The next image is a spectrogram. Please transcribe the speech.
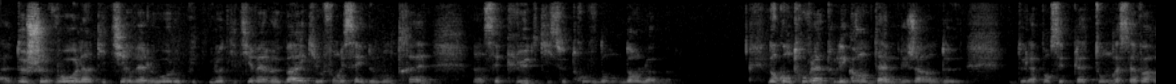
à deux chevaux, l'un qui tire vers le haut, l'autre qui tire vers le bas, et qui au fond essaye de montrer hein, cette lutte qui se trouve dans, l'homme. Donc on trouve là tous les grands thèmes déjà de, de la pensée de Platon, à savoir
